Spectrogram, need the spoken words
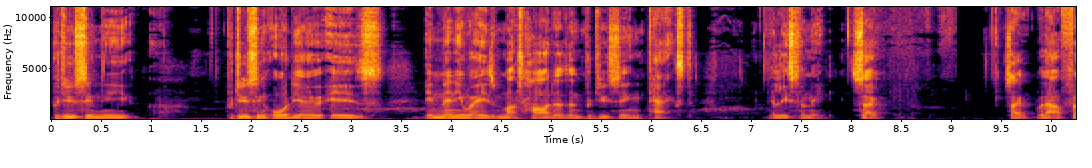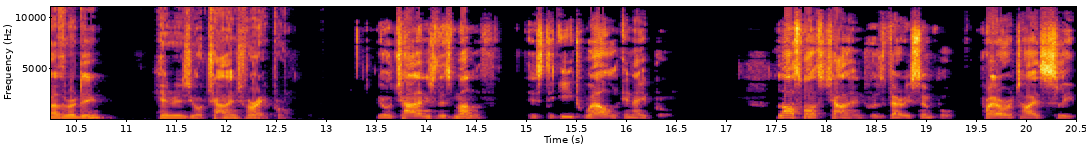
Producing the, producing audio is in many ways much harder than producing text, at least for me. So so, without further ado, here is your challenge for April. Your challenge this month is to eat well in April. Last month's challenge was very simple. Prioritize sleep.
